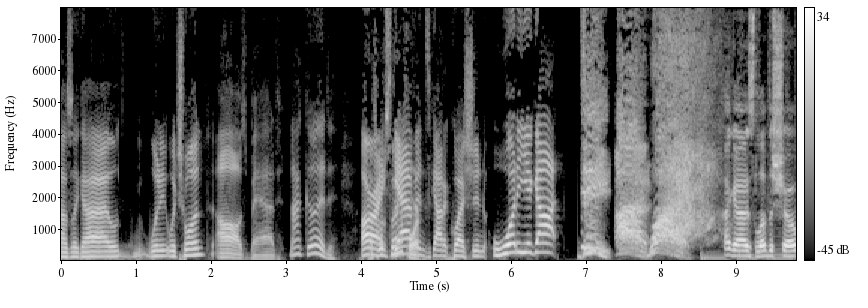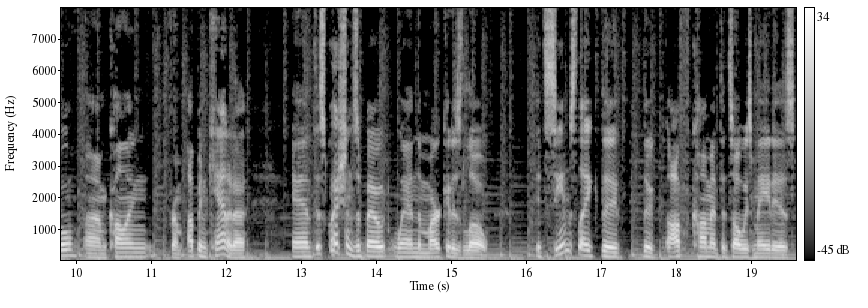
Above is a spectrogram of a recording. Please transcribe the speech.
I was like, uh, what, which one? Oh, it was bad. Not good. All That's what right, it's there for. Gavin's got a question. What do you got? DIY! Hi, guys. Love the show. I'm calling from up in Canada, and this question's about when the market is low. It seems like the the off comment that's always made is,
